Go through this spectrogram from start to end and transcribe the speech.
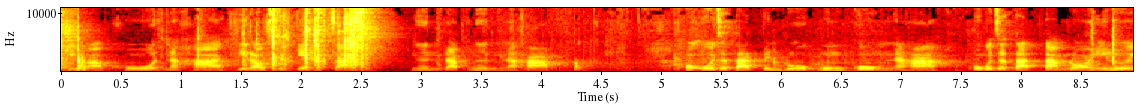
QR code นะคะ ที่เราสแกนจ่ายเงินรับเงินนะคะของโอจะตัดเป็นรูปวงกลมนะคะ โอก็จะตัดตามรอยนี้เลย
